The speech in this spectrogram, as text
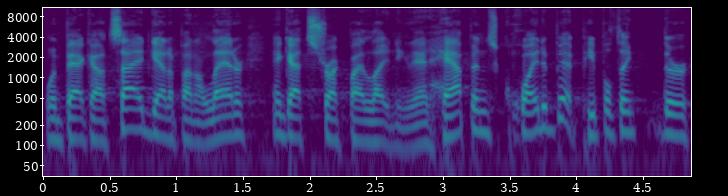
went back outside, got up on a ladder, and got struck by lightning. That happens quite a bit. People think they're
